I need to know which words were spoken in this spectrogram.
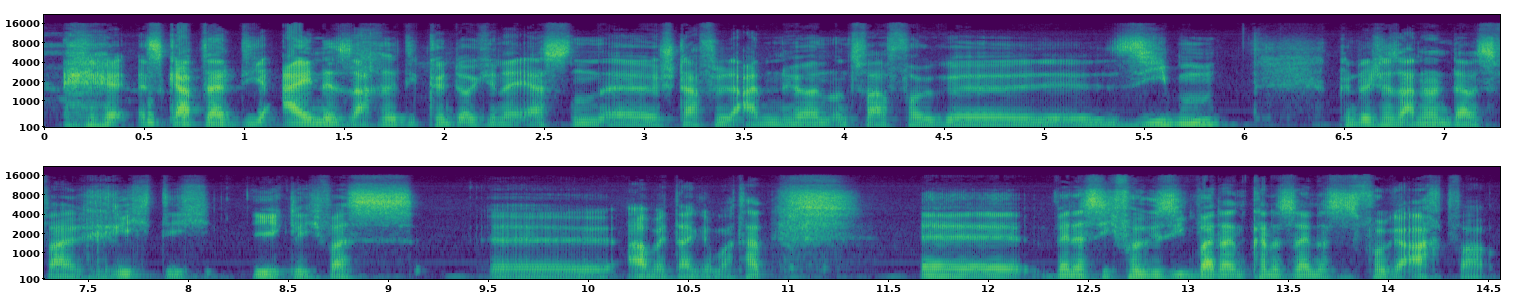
es gab da die eine Sache, die könnt ihr euch in der ersten äh, Staffel anhören, und zwar Folge 7. Könnt ihr euch das anhören, das war richtig eklig, was äh, Arbeit da gemacht hat. Äh, wenn das nicht Folge 7 war, dann kann es sein, dass es Folge 8 war.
